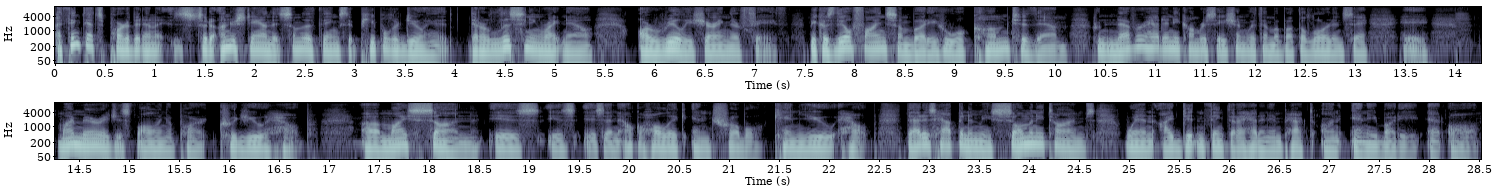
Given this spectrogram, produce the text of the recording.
I think that's part of it, and I- so to understand that some of the things that people are doing that, that are listening right now are really sharing their faith because they'll find somebody who will come to them who never had any conversation with them about the Lord and say, Hey, my marriage is falling apart. Could you help? Uh, my son is, is, is an alcoholic in trouble. Can you help? That has happened to me so many times when I didn't think that I had an impact on anybody at all.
